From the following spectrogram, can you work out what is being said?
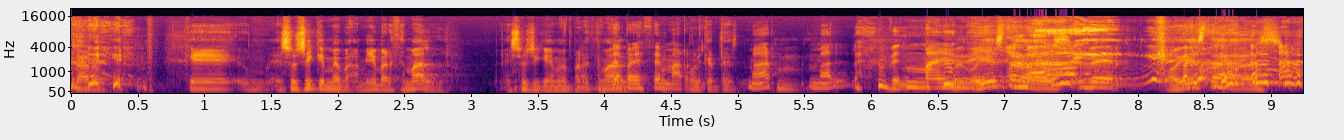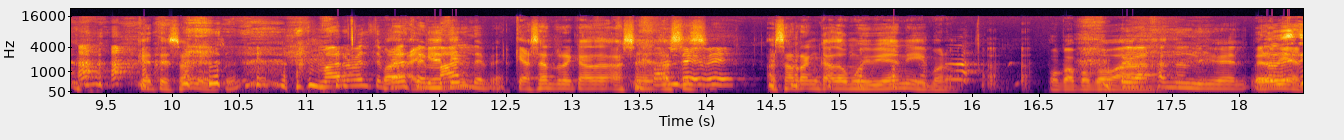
Claro, que mm, eso sí que me, a mí me parece mal. Eso sí que me parece mal. ¿te parece Marvel? Porque te, Mar, mal, Mal Hoy ver. estás, Mal ver. hoy estás que te sales, ¿eh? Marvel te Bueno, parece mal de ver. Que has arrancado, has, Mal has- de ver. has arrancado muy bien y bueno, poco a poco va. Estoy bajando el nivel. Pero bien,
